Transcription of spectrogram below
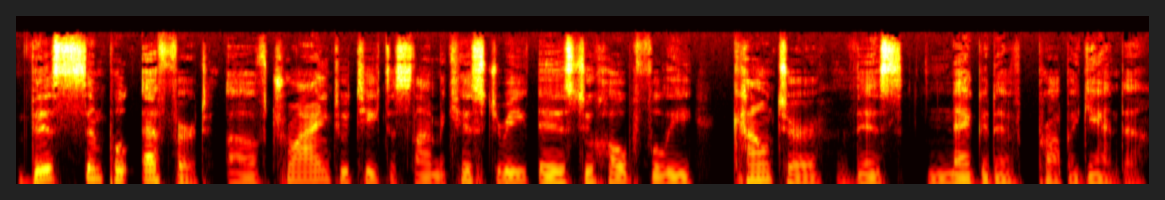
This simple effort of trying to teach Islamic history is to hopefully counter this negative propaganda.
